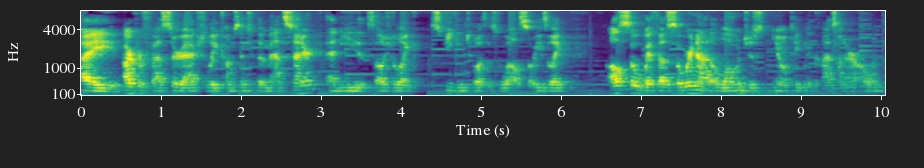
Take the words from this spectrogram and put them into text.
I our professor actually comes into the math center and he is also like speaking to us as well. So he's like also with us, so we're not alone just, you know, taking the class on our own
